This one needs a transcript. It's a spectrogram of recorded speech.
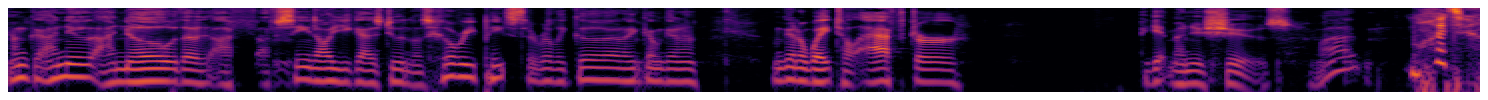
I'm, I knew. I know that I've, I've seen all you guys doing those hill repeats. They're really good. I think I'm gonna. I'm gonna wait till after I get my new shoes. What? What?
